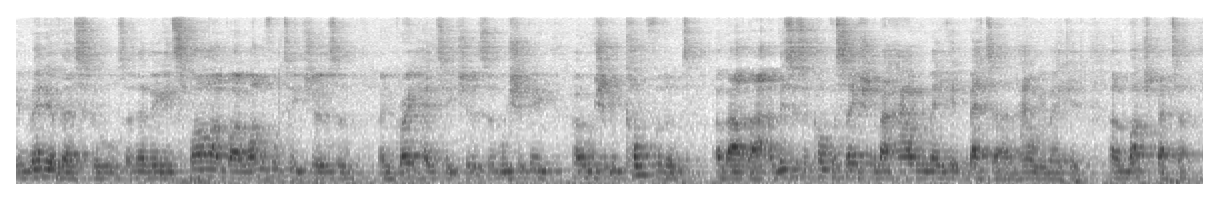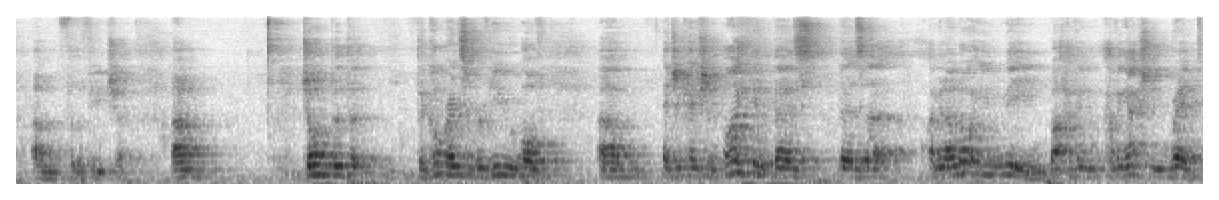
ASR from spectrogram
in many of their schools and they're being inspired by wonderful teachers and, and great head teachers and we should be uh, we should be confident about that and this is a conversation about how we make it better and how we make it uh, much better um, for the future. Um, John, the, the, the comprehensive review of um, education, I think there's there's a I mean I know what you mean, but having having actually read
